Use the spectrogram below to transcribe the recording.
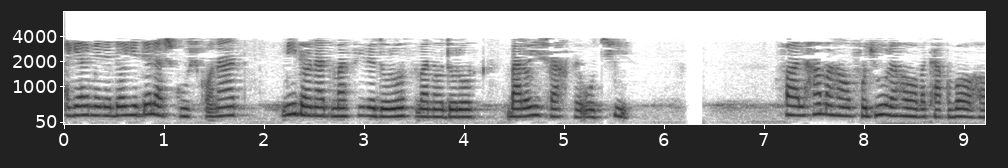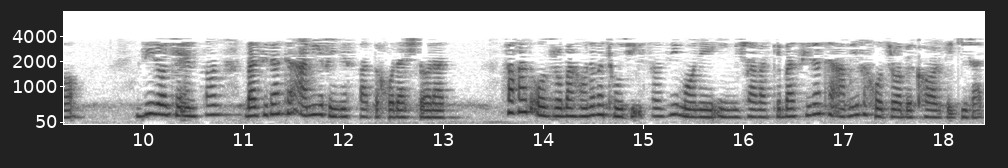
اگر به ندای دلش گوش کند می‌داند مسیر درست و نادرست برای شخص او چیست فالهمها فجورها و تقواها زیرا که انسان بصیرت عمیقی نسبت به خودش دارد. فقط عذر و بهانه و توجیع سازی مانع این می شود که بصیرت عمیق خود را به کار بگیرد.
